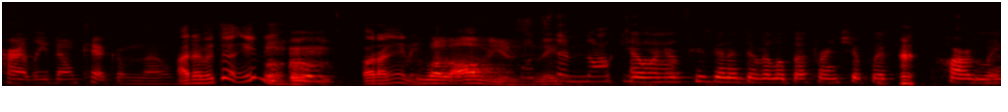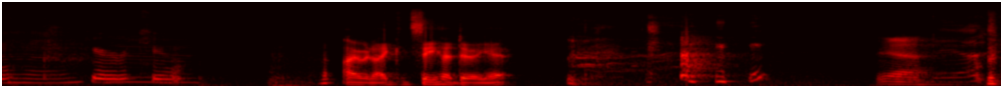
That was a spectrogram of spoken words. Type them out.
Harley, don't kick him though. Adam itu yang ini, orang ini. Well, obviously. I wonder if he's gonna develop a friendship with Harley Mhm. here too. I mean, I can see her doing it. Yeah. Yeah.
